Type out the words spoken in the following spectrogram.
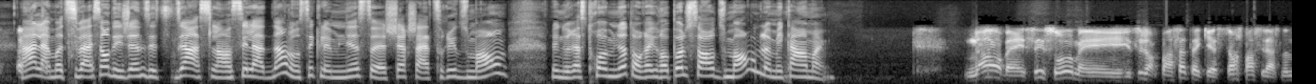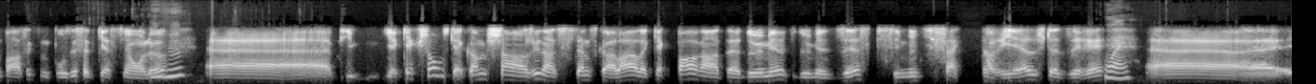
hein, la motivation des jeunes étudiants à se lancer là-dedans. Là, On sait que le ministre cherche à attirer du monde. Il nous reste trois minutes. On ne réglera pas le sort du monde, là, mais quand même. Non, ben c'est sûr, mais tu sais, je repensais à ta question. Je pense que c'est la semaine passée que tu me posais cette question-là. Mhm. Euh, puis il y a quelque chose qui a comme changé dans le système scolaire, là, quelque part entre 2000 et 2010, puis c'est multifactoriel, je te dirais. Ouais. Euh,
